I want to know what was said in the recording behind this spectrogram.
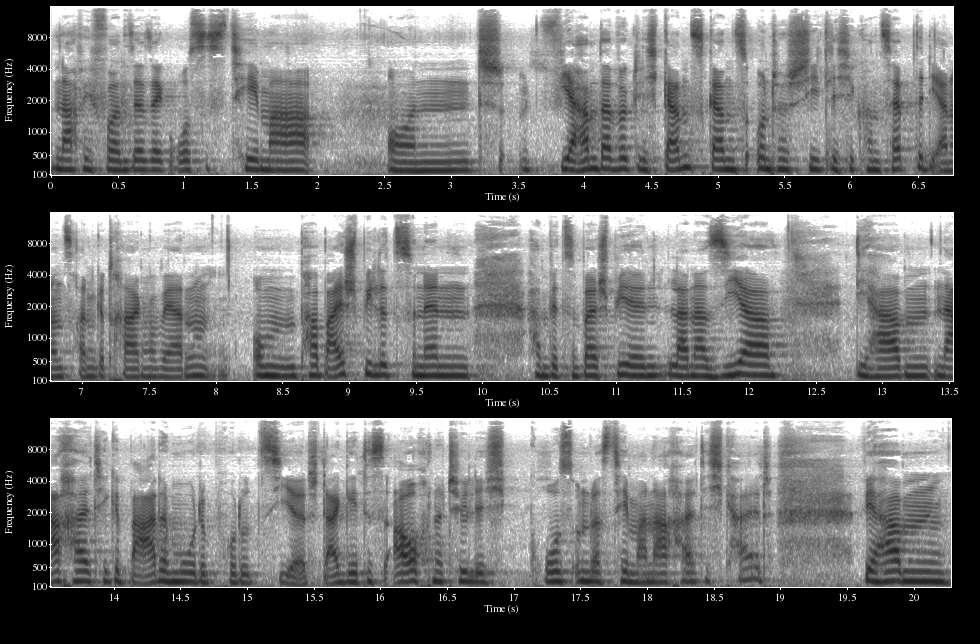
nach wie vor ein sehr, sehr großes Thema. Und wir haben da wirklich ganz, ganz unterschiedliche Konzepte, die an uns herangetragen werden. Um ein paar Beispiele zu nennen, haben wir zum Beispiel Lana Sia, die haben nachhaltige Bademode produziert. Da geht es auch natürlich groß um das Thema Nachhaltigkeit. Wir haben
